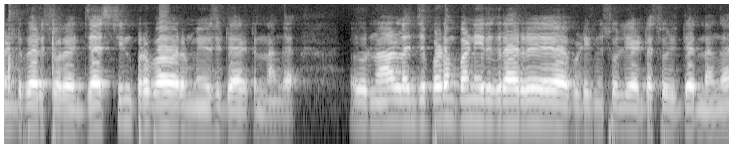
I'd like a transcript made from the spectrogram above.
ரெண்டு பேர் சொல்கிறேன் ஜஸ்டின் பிரபாகரன் மியூசிக் டைரக்டர் நாங்கள் ஒரு நாலஞ்சு படம் பண்ணியிருக்கிறாரு அப்படின்னு சொல்லி என்கிட்ட சொல்லிட்டு இருந்தாங்க.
